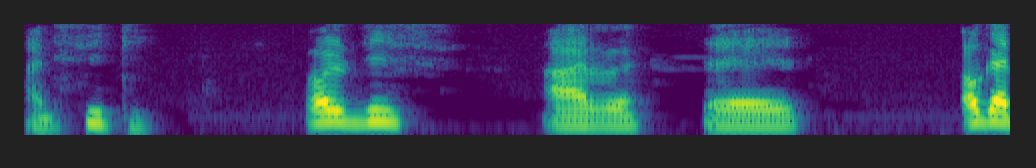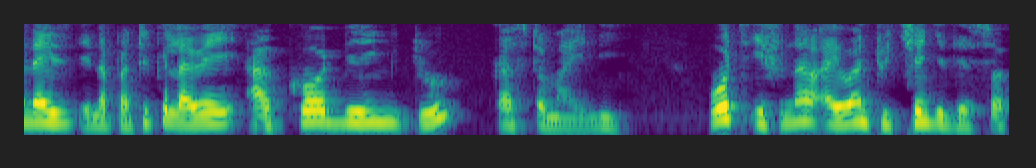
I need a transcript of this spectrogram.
and city. All these are uh, organized in a particular way according to customer ID. What if now I want to change the sort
